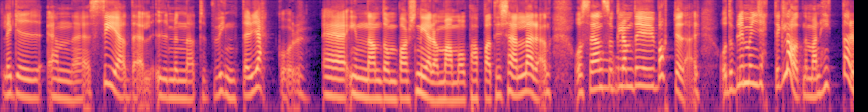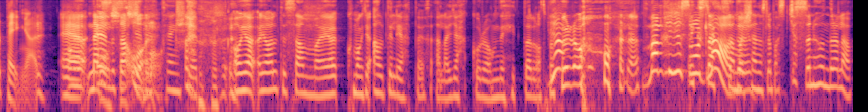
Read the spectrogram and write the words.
lägga i en eh, sedel i mina typ vinterjackor eh, innan de bars ner av mamma och pappa till källaren. Och sen så glömde jag ju bort det där. Och då blir man jätteglad när man hittar pengar eh, jag nästa år. tänket. Och jag, jag har lite samma, jag kommer ihåg att jag alltid letar i alla jackor om ni hittade något från förra året. Man blir ju så Exakt glad. samma känsla, bara yes en hundralapp.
